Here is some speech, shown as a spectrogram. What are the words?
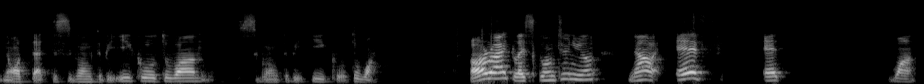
Note that this is going to be equal to 1. This is going to be equal to 1. All right, let's continue. Now, f at 1,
